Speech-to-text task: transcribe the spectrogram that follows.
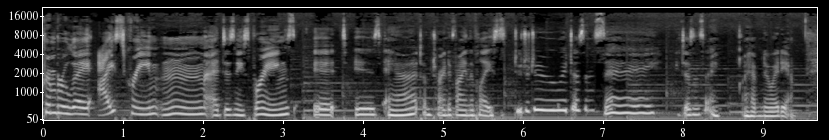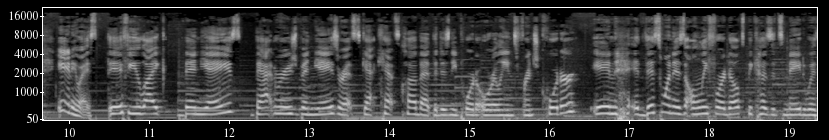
creme brulee ice cream mm, at Disney Springs. It is at, I'm trying to find the place. Do do do. It doesn't say. It doesn't say. I have no idea. Anyways, if you like beignets, Baton Rouge beignets are at Scat Cats Club at the Disney Port of Orleans French Quarter. In this one is only for adults because it's made with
